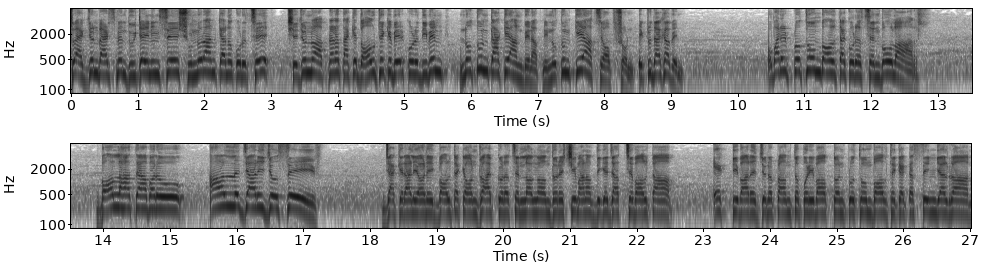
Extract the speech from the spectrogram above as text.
তো একজন ব্যাটসম্যান দুইটা ইনিংসে শূন্য রান কেন করেছে, সেজন্য আপনারা তাকে দল থেকে বের করে দিবেন। নতুন কাকে আনবেন আপনি? নতুন কে আছে অপশন একটু দেখাবেন। ওভারের প্রথম বলটা করেছেন বোলার বল হাতে আবারও আল জারি জোসেফ। জাকের আলী অনেক বলটাকে অন ড্রাইভ করেছেন লং অন ধরে সীমানার দিকে যাচ্ছে বলটা। একটি বারের জন্য প্রান্ত পরিবর্তন, প্রথম বল থেকে একটা সিঙ্গেল রান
